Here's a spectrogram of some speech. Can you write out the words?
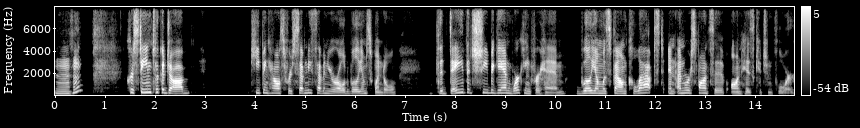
Mm-hmm. Christine took a job keeping house for 77 year old William Swindle. The day that she began working for him, William was found collapsed and unresponsive on his kitchen floor.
